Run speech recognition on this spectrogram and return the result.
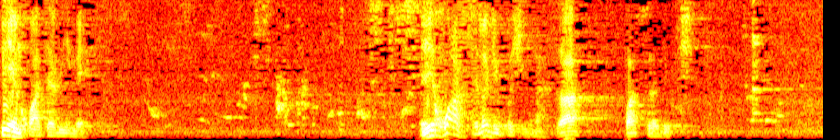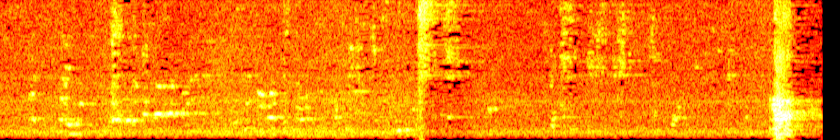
变化在里面，哎，化死了就不行了，是吧？化死了就不行。好，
